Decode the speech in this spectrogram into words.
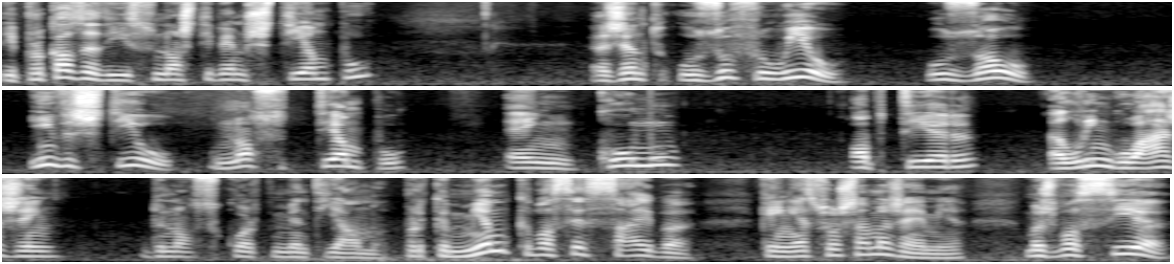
E por causa disso nós tivemos tempo, a gente usufruiu usou, investiu o nosso tempo em como obter a linguagem do nosso corpo, mente e alma. Porque mesmo que você saiba quem é a sua chama gêmea, mas você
